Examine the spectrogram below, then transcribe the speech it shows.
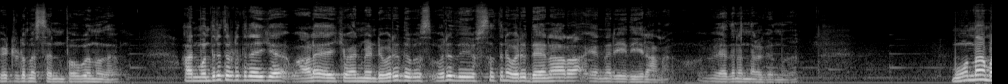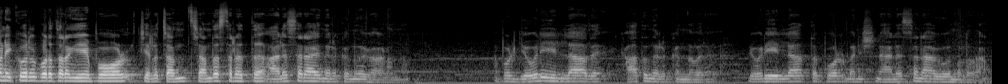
വീട്ടുടമസ്ഥൻ പോകുന്നത്. അവൻ മുന്തിരിത്തോട്ടത്തിലേക്ക് ആളെ അയക്കുവാൻ വേണ്ടി ഒരു ദിവസം ഒരു ദിവസത്തിന് ഒരു ദേനാറ എന്ന രീതിയിലാണ് വേതനം നൽകുന്നത്. മൂന്നാം മണിക്കൂറിൽ പുറത്തിറങ്ങിയപ്പോൾ ചില ചന്ത ചന്തസ്ഥലത്ത് അലസരായി നിൽക്കുന്നത് കാണുന്നു. അപ്പോൾ ജോലിയില്ലാതെ കാത്തു നിൽക്കുന്നവർ ജോലിയില്ലാത്തപ്പോൾ മനുഷ്യൻ അലസനാകും എന്നുള്ളതാണ്.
